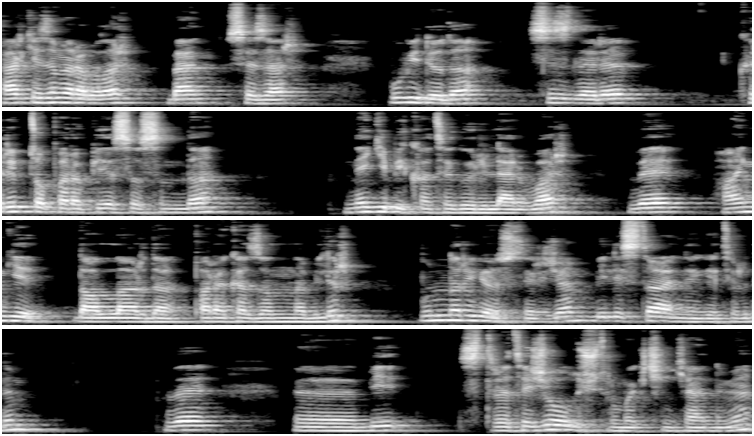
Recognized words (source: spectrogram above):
Herkese merhabalar. Ben Sezer. Bu videoda sizlere kripto para piyasasında ne gibi kategoriler var ve hangi dallarda para kazanılabilir bunları göstereceğim. Bir liste haline getirdim ve e, bir strateji oluşturmak için kendime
